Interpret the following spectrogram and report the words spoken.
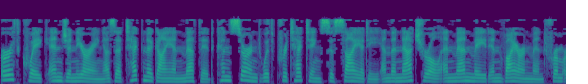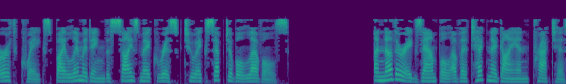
Earthquake engineering is a technogaian method concerned with protecting society and the natural and man-made environment from earthquakes by limiting the seismic risk to acceptable levels. Another example of a technogaian practice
